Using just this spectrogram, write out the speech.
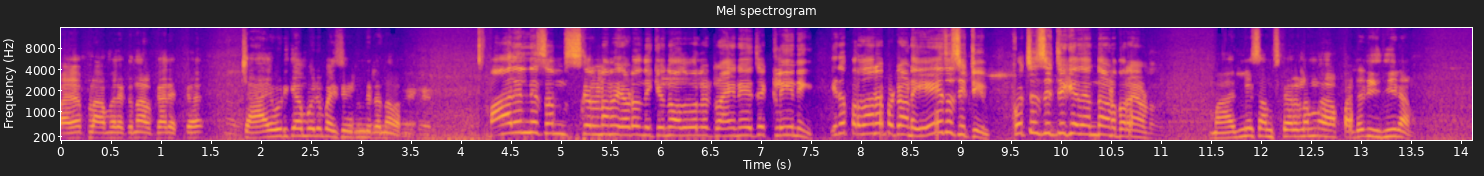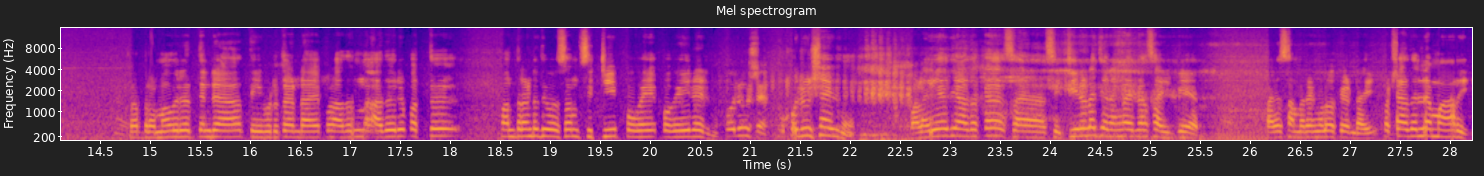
പഴയ പ്ലാൻ വരക്കുന്ന ആൾക്കാരൊക്കെ ചായ കുടിക്കാൻ പോലും പൈസ കിട്ടുന്നില്ലെന്നാണ് പറഞ്ഞത് മാലിന്യ സംസ്കരണം എവിടെ നിൽക്കുന്നു? അതുപോലെ ഡ്രൈനേജ് ക്ലീനിങ്. ഇത് പ്രധാനപ്പെട്ടാണ്. ഏത് സിറ്റിയും? കൊച്ചിൻ സിറ്റിക്ക് ഇത് എന്താണ് പറയാനുള്ളത്? മാലിന്യ സംസ്കരണം ആ, പല രീതിയിലാണ്. ഇപ്പൊ ബ്രഹ്മപുരത്തിന്റെ ആ തീപിടുത്തം ഉണ്ടായപ്പോൾ അതൊന്ന് അതൊരു പത്ത് പന്ത്രണ്ട് ദിവസം സിറ്റി പുക പുകയിലായിരുന്നു. പൊല്യൂഷൻ പൊല്യൂഷൻ ആയിരുന്നു. വളരെയധികം അതൊക്കെ സ- സിറ്റിയിലുള്ള ജനങ്ങളെല്ലാം സഹിക്കുകയായിരുന്നു. പല സമരങ്ങളും ഒക്കെ ഉണ്ടായി. പക്ഷെ അതെല്ലാം മാറി.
